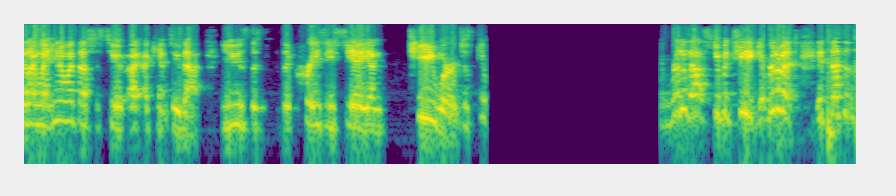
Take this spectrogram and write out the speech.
then I went, you know what, that's just too, I, I can't do that. use the, the crazy C-A-N-T word. Just get rid of that stupid T. Get rid of it. It doesn't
